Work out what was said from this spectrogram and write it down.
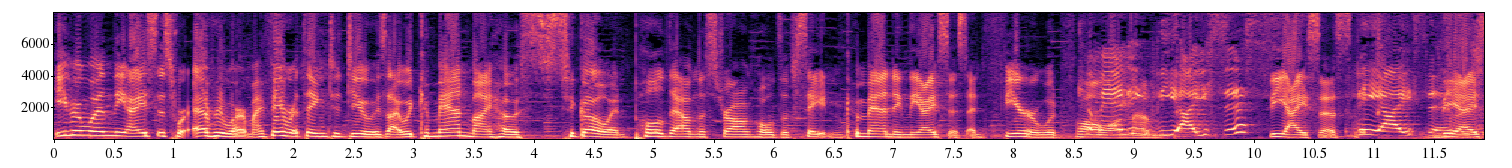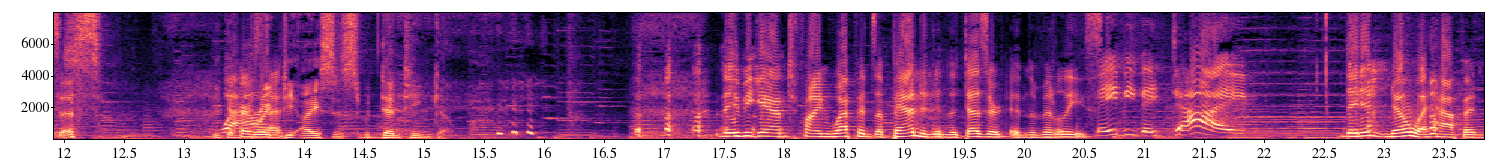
Even when the ISIS were everywhere, my favorite thing to do is I would command my hosts to go and pull down the strongholds of Satan, commanding the ISIS, and fear would fall on Commanding them. the ISIS. The ISIS. The ISIS. The ISIS. You Wow. can break the ISIS with dentin gum. They began to find weapons abandoned in the desert in the Middle East. Maybe they died. They didn't know what happened.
